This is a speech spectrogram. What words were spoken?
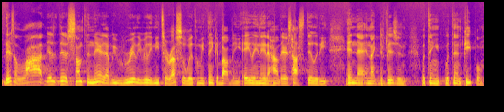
there's a lot, there's, there's something there that we really, really need to wrestle with when we think about being alienated, how there's hostility in that and like division within, within people.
